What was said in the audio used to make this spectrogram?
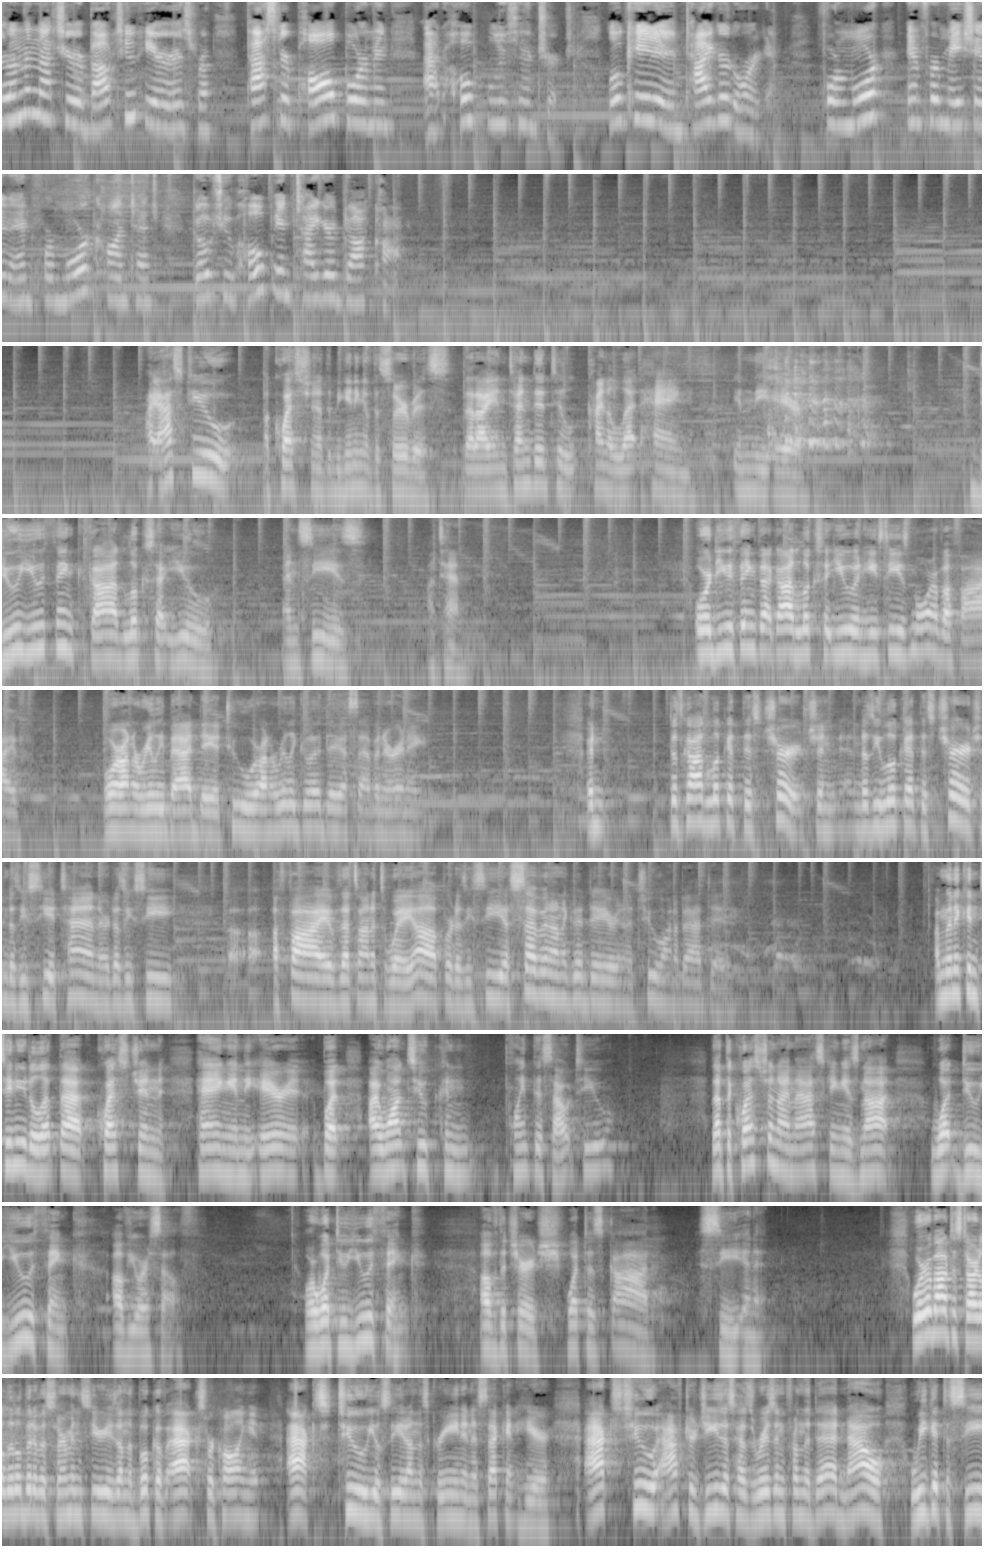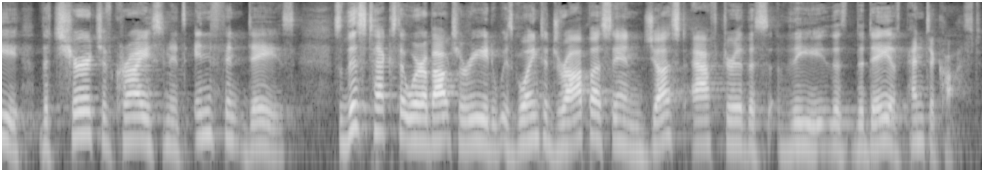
sermon that you're about to hear is from Pastor Paul Borman at Hope Lutheran Church, located in Tigard, Oregon. For more information and for more content, go to hopeintigard.com. I asked you a question at the beginning of the service that I intended to kind of let hang in the air. Do you think God looks at you and sees a 10? Or do you think that God looks at you and he sees more of a 5? Or on a really bad day, a 2, or on a really good day, a 7 or an 8? And does God look at this church and, and does he look at this church and does he see a 10 or does he see a, a 5 that's on its way up or does he see a 7 on a good day or a 2 on a bad day? I'm going to continue to let that question hang in the air, but I want to con- point this out to you that the question I'm asking is not, what do you think of yourself? Or what do you think of the church? What does God see in it? We're about to start a little bit of a sermon series on the book of Acts. We're calling it Act 2. You'll see it on the screen in a second here. Act 2, after Jesus has risen from the dead, now we get to see the church of Christ in its infant days. So, this text that we're about to read is going to drop us in just after this, the, the, the day of Pentecost.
